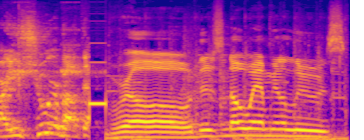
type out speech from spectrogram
Are you sure about that? Bro, there's no way I'm gonna lose.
